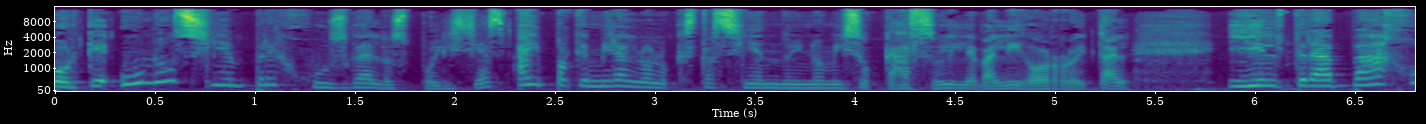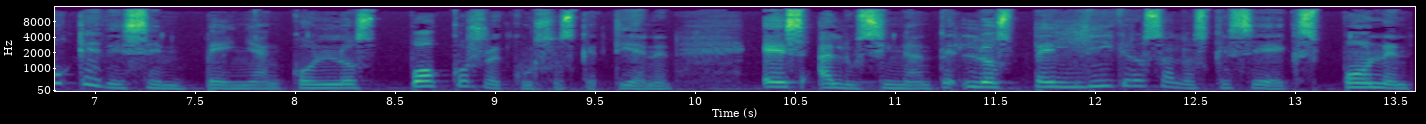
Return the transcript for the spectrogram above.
porque uno siempre juzga a los policías, ay, porque míralo lo que está haciendo y no me hizo caso y le valí gorro y tal. Y el trabajo que desempeñan con los pocos recursos que tienen es alucinante. Los peligros a los que se exponen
